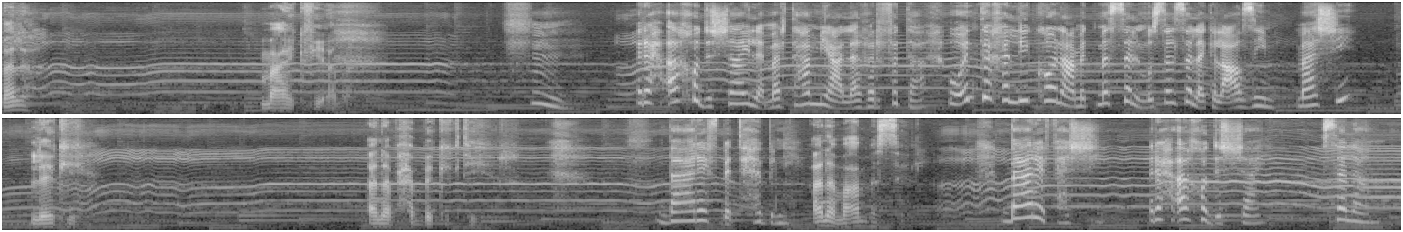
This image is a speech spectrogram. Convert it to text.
بلا معك في أمل. رح آخذ الشاي لمرت عمي على غرفتها وأنت خليك هون عم تمثل مسلسلك العظيم. ماشي؟ ليكي. أنا بحبك كتير. بعرف بتحبني. أنا ما عم مثل بعرف هالشي. رح اخذ الشاي. سلام.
